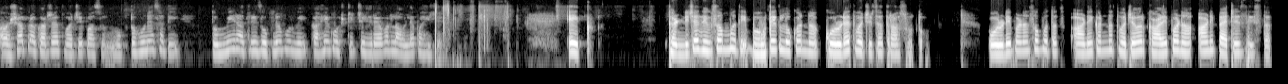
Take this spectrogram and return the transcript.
अशा प्रकारच्या त्वचेपासून मुक्त होण्यासाठी तुम्ही रात्री झोपण्यापूर्वी काही गोष्टी चेहऱ्यावर लावल्या पाहिजेत एक थंडीच्या दिवसांमध्ये बहुतेक लोकांना कोरड्या त्वचेचा त्रास होतो. कोरडेपणासोबतच अनेकांना त्वचेवर काळेपणा आणि पॅचेस दिसतात.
